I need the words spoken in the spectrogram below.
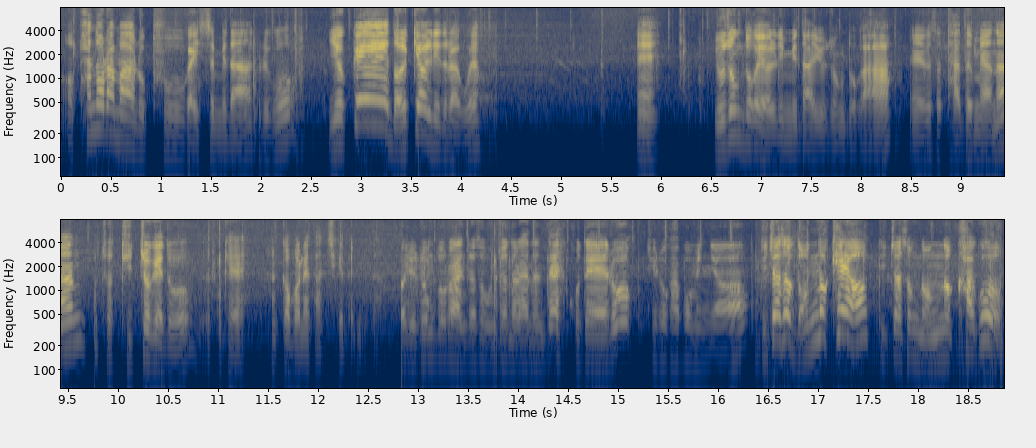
어, 파노라마 루프가 있습니다. 그리고 이거 꽤 넓게 열리더라고요. 예. 요 정도가 열립니다. 요 정도가. 예, 그래서 닫으면은 저 뒤쪽에도 이렇게 한꺼번에 닫히게 됩니다. 어, 요 정도로 앉아서 운전을 하는데 그대로 뒤로 가보면요. 뒷좌석 넉넉해요. 뒷좌석 넉넉하고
